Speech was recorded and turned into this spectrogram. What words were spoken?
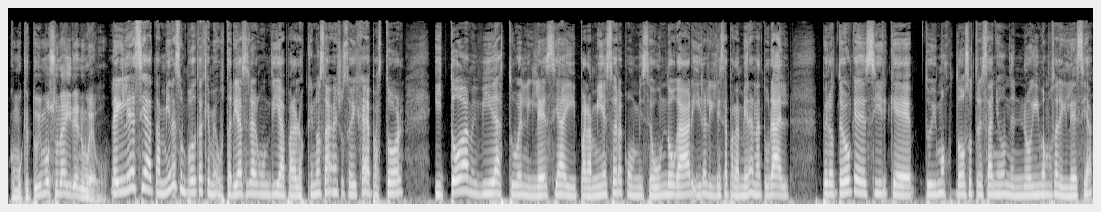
como que tuvimos un aire nuevo. La iglesia también es un podcast que me gustaría hacer algún día. Para los que no saben, yo soy hija de pastor y toda mi vida estuve en la iglesia y para mí eso era como mi segundo hogar. Ir a la iglesia para mí era natural. Pero tengo que decir que tuvimos dos o tres años donde no íbamos a la iglesia.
